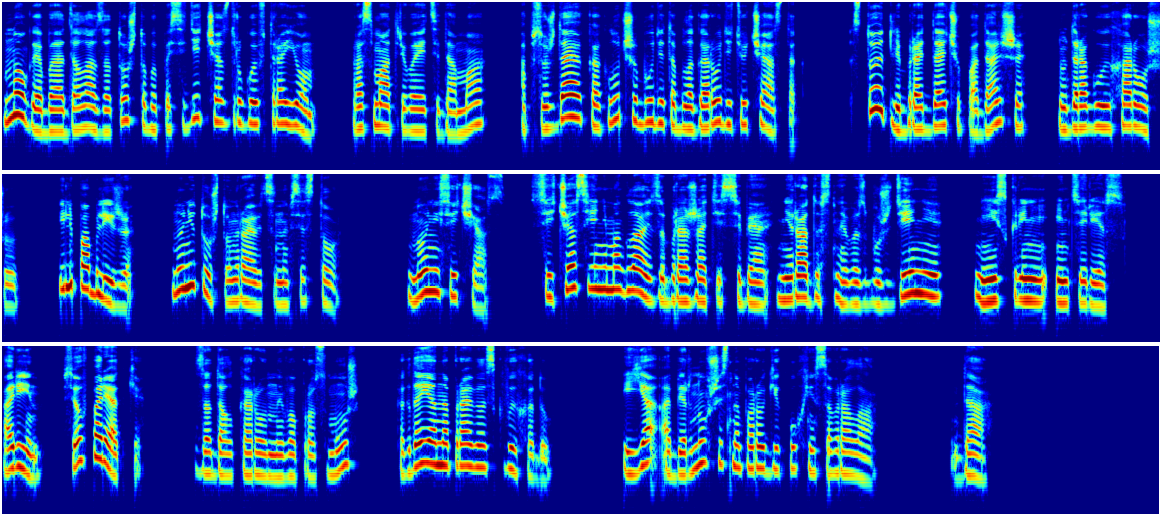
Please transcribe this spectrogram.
Многое бы отдала за то, чтобы посидеть час-другой втроем, рассматривая эти дома, обсуждая, как лучше будет облагородить участок. Стоит ли брать дачу подальше, но дорогую и хорошую, или поближе, но не ту, что нравится на все сто. Но не сейчас. Сейчас я не могла изображать из себя ни радостное возбуждение, ни искренний интерес. «Арин, все в порядке?» задал коронный вопрос муж, когда я направилась к выходу. И я, обернувшись на пороге кухни, соврала. «Да».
